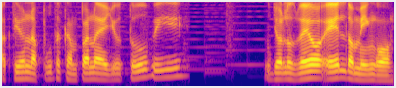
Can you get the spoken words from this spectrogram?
Activen la puta campana de YouTube y yo los veo el domingo.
